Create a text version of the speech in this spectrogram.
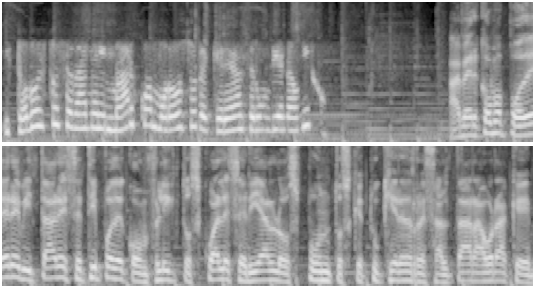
Y todo esto se da en el marco amoroso de querer hacer un bien a un hijo. A ver, ¿cómo poder evitar ese tipo de conflictos? ¿Cuáles serían los puntos que tú quieres resaltar ahora que,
